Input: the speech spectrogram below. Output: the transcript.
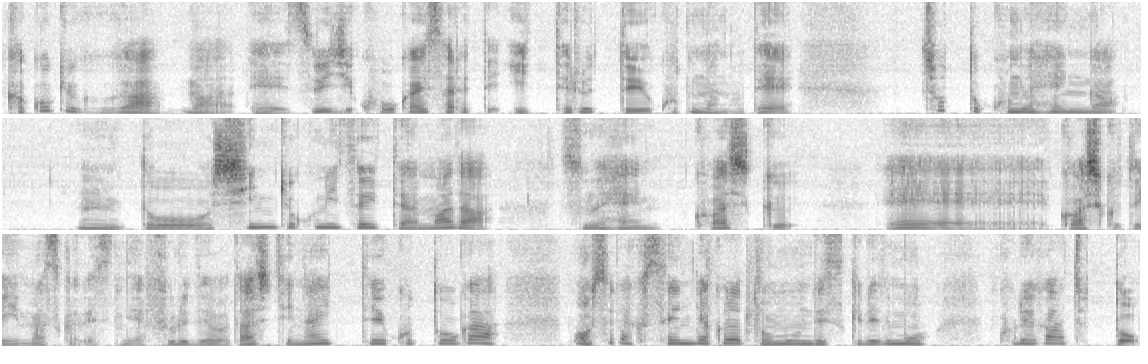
過去曲が、まあえー、随時公開されていってるということなので、ちょっとこの辺が、うんと、新曲についてはまだその辺詳しく、えー、詳しくと言いますかですね、フルでは出していないっていうことが、まあ、おそらく戦略だと思うんですけれども、これがちょっと、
